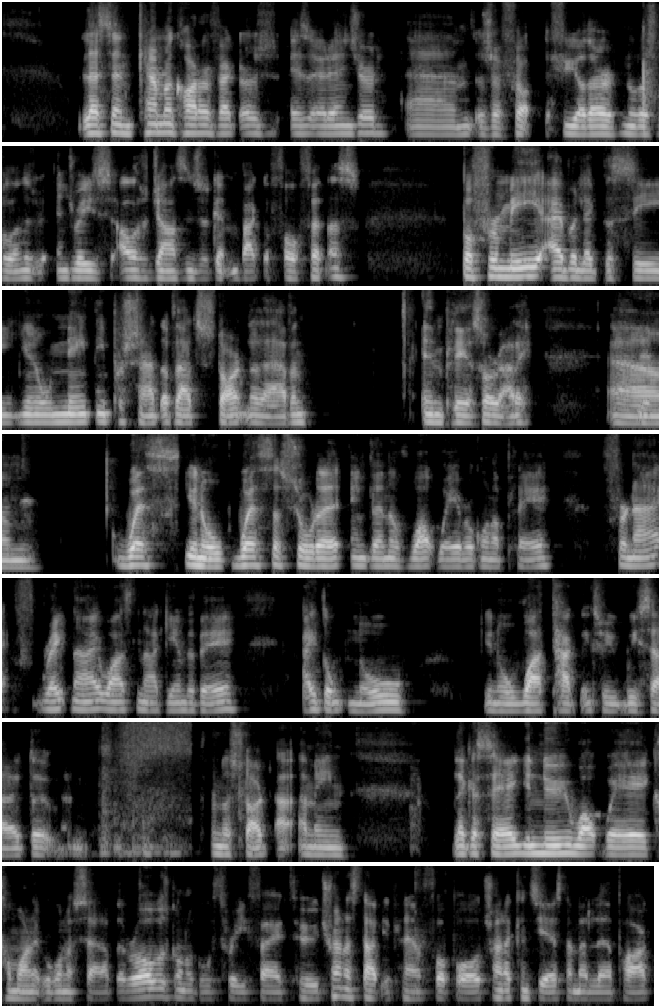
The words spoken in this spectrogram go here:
Listen, Cameron Carter Vickers is out injured. Um, there's a, f- a few other noticeable in- injuries. Alistair Johnston's just getting back to full fitness. But for me, I would like to see, you know, 90% of that starting 11 in place already. Um, yeah. With, you know, with the sort of inkling of what way we're going to play. For now, right now, watching that game today, I don't know, you know, what tactics we, we set out to, from the start. I, I mean, like I say, you knew what way Kilmarnock we're going to set up. They were always going to go three five two, trying to stop you playing football, trying to contest the middle of the park,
